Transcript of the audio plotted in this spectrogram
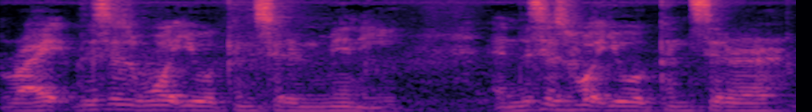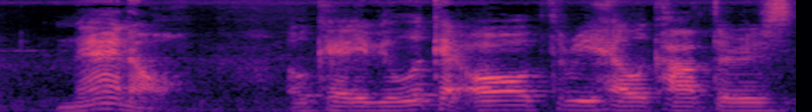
right this is what you would consider mini and this is what you would consider nano Okay, if you look at all three helicopters,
